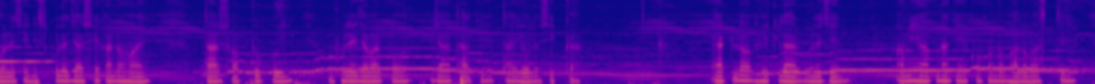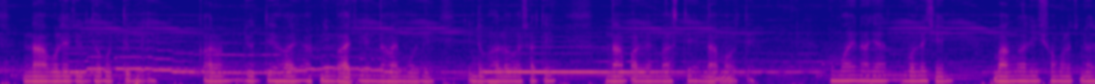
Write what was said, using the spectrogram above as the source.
বলেছেন, স্কুলে যা শেখানো হয়, তার সবটুকুই ভুলে যাওয়ার পর যা থাকে তাই হলো শিক্ষা। অ্যাটলভ হিটলার বলেছেন, আমি আপনাকে কখনো ভালোবাসতে না বলে যুদ্ধ করতে বলি। কারণ যুদ্ধে হয় আপনি বাঁচবেন, না হয় মরবেন। কিন্তু ভালোবাসাতে না পারবেন বাঁচতে, না মরতে। হুমায়ুন আজাদ বলেছেন, বাঙালি সমালোচনা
